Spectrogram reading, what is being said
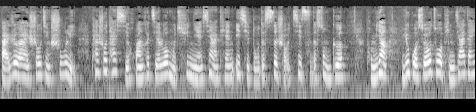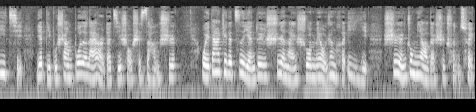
把热爱收进书里。她说她喜欢和杰罗姆去年夏天一起读的四首祭词的颂歌。同样，雨果所有作品加在一起，也比不上波德莱尔的几首十四行诗。伟大这个字眼对于诗人来说没有任何意义，诗人重要的是纯粹。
